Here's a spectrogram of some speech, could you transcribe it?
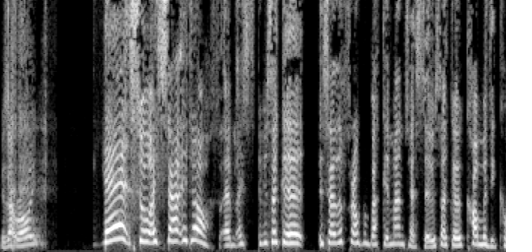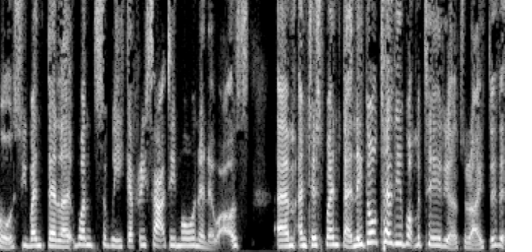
Is that right? Yeah, so I started off. Um, I, it was like a it's like the Frog and Bucket in Manchester. It was like a comedy course. You went there like once a week, every Saturday morning. It was, um, and just went there. And they don't tell you what material to write. They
